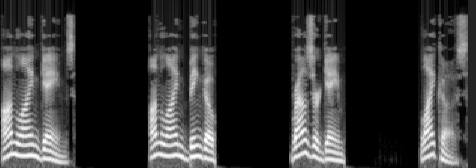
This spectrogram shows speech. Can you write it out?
Online games Online bingo Browser game Lycos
